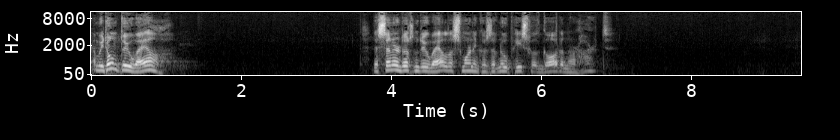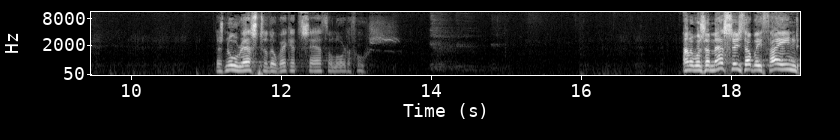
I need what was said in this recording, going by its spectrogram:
and we don't do well. The sinner doesn't do well this morning because they have no peace with God in their heart. There's no rest to the wicked, saith the Lord of hosts. And it was a message that we find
